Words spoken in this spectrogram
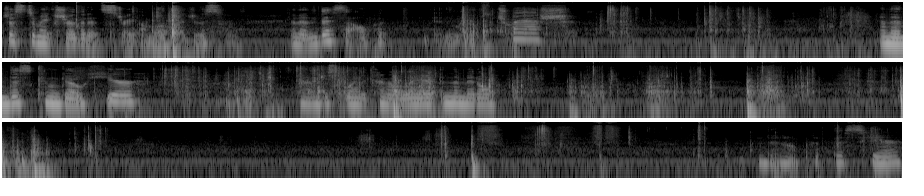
just to make sure that it's straight on both edges. And then this I'll put in my trash. And then this can go here. I'm just going to kind of lay it in the middle. And then I'll put this here.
